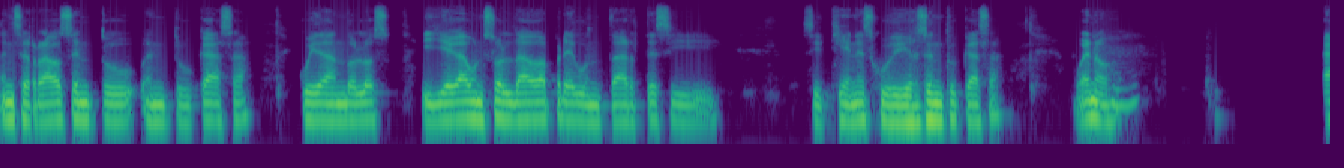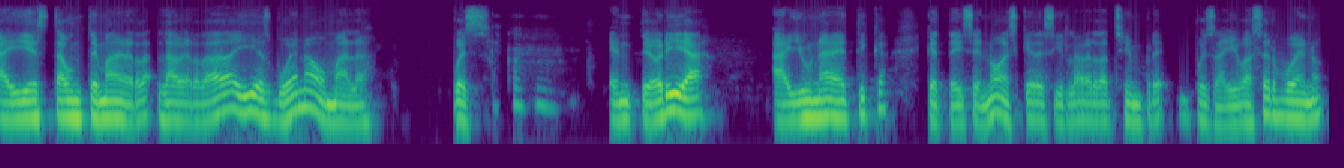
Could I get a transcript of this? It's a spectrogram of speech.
encerrados en tu, en tu casa, cuidándolos, y llega un soldado a preguntarte si, si tienes judíos en tu casa. Bueno, ahí está un tema de verdad. ¿La verdad ahí es buena o mala? Pues, en teoría, hay una ética que te dice, no, es que decir la verdad siempre, pues ahí va a ser bueno,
